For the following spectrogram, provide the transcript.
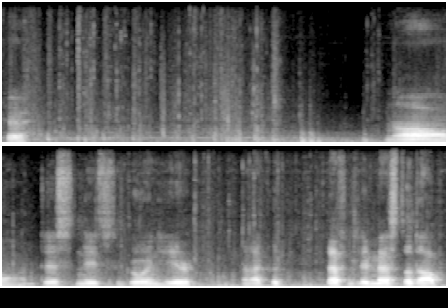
Okay. Now this needs to go in here. And I could definitely mess that up.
